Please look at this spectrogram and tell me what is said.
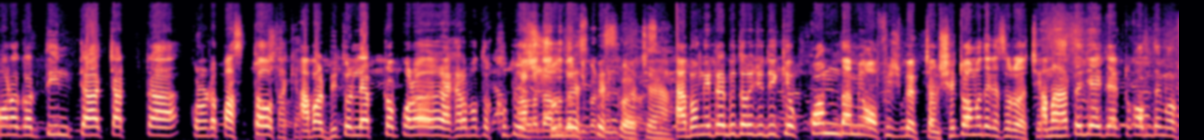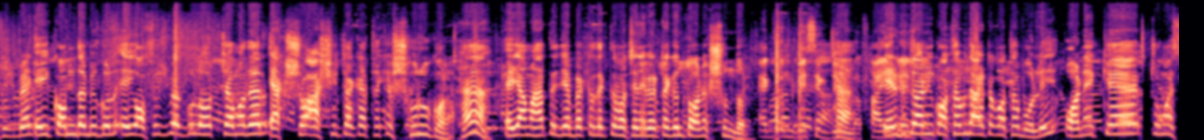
মনে কর তিনটা চারটা কোনোটা পাঁচটাও থাকে। আবার ভিতর ল্যাপটপ করা রাখার মতো খুবই সুন্দর স্পেস রয়েছে হ্যাঁ। এবং এটার ভিতরে যদি কেউ কম দামি অফিস ব্যাগ চান সেটাও আমাদের কাছে রয়েছে। আমার হাতে যে এটা একটা কম দামি অফিস ব্যাগ এই কম দামি গুলো এই অফিস ব্যাগগুলো হচ্ছে আমাদের একশো আশি টাকা থেকে শুরু করা হ্যাঁ। এই আমার হাতে যে ব্যাগটা দেখতে পাচ্ছেন এই ব্যাগটা কিন্তু অনেক সুন্দর। একদম বেসিক হ্যাঁ এর ভিতরে আমি কথা বলতে আরেকটা কথা বলি অনেকে কাস্টমাইজ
